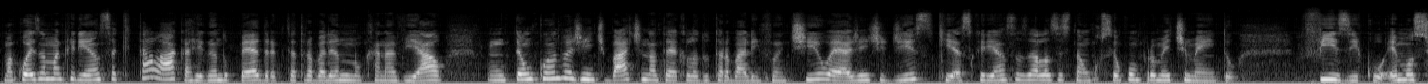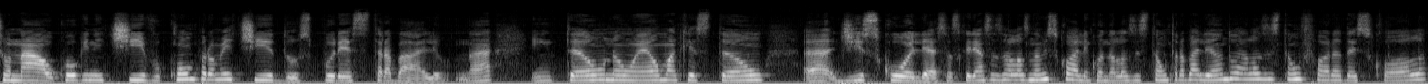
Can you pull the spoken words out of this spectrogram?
Uma coisa é uma criança que está lá carregando pedra, que está trabalhando no canavial. Então, quando a gente bate na tecla do trabalho infantil, é a gente diz que as crianças elas estão com seu comprometimento físico, emocional, cognitivo comprometidos por esse trabalho, né? Então, não é uma questão uh, de escolha. Essas crianças elas não escolhem. Quando elas estão trabalhando, elas estão fora da escola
